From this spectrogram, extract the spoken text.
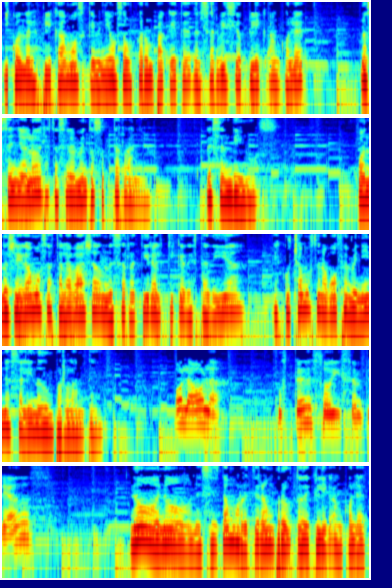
y cuando le explicamos que veníamos a buscar un paquete del servicio Click and Collect, nos señaló el estacionamiento subterráneo. Descendimos. Cuando llegamos hasta la valla donde se retira el ticket de estadía, escuchamos una voz femenina saliendo de un parlante. Hola, hola. ¿Ustedes sois empleados? No, no, necesitamos retirar un producto de Click and Collect.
